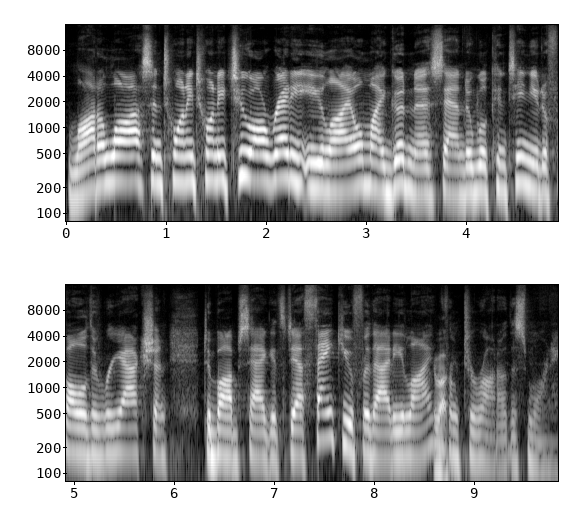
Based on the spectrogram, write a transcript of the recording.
Lot of loss in 2022 already, Eli. Oh my goodness. And we'll continue to follow the reaction to Bob Saget's death. Thank you for that, Eli, from Toronto this morning.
